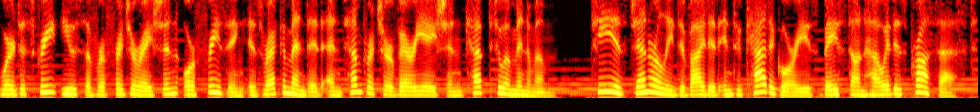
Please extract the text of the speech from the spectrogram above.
where discrete use of refrigeration or freezing is recommended and temperature variation kept to a minimum. Tea is generally divided into categories based on how it is processed.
